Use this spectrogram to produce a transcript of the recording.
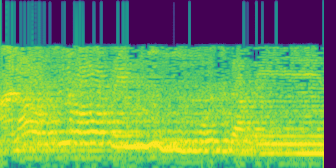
على صراط مستقيم.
